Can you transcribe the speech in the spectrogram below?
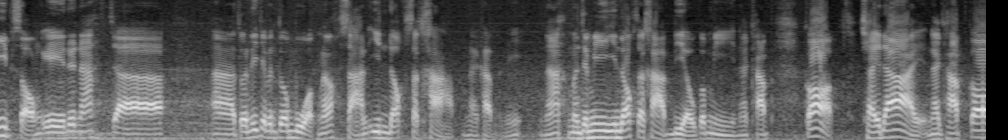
22A ด้วยนะจะ อ่าตัวนี้จะเป็นตัวบวกเนาะสารอินด็อกสคาบนะครับอันนี้นะมันจะมีอินด็อกสคาบเดี่ยวก็มีนะครับก็ใช้ได้นะครับก็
